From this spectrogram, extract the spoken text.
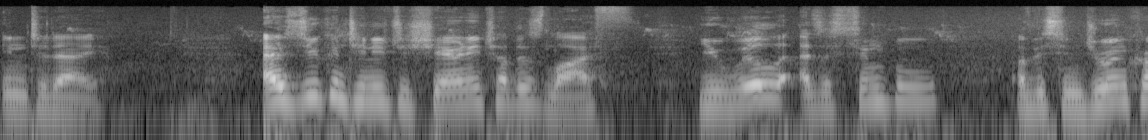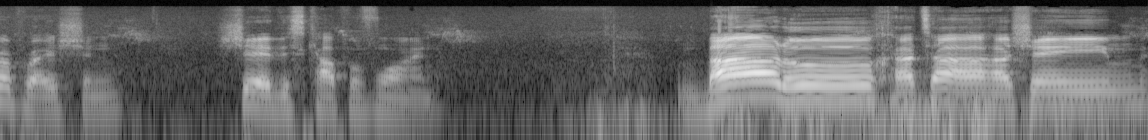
in today. As you continue to share in each other's life, you will, as a symbol of this enduring cooperation, share this cup of wine. Baruch atah Hashem,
